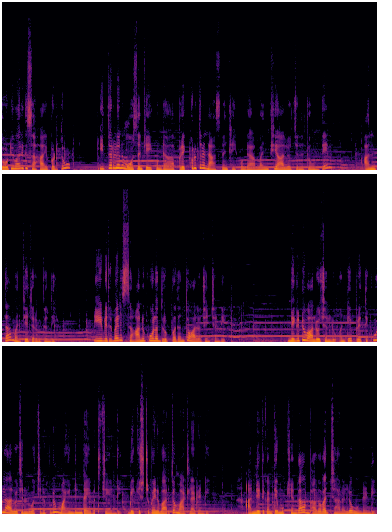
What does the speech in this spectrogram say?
తోటివారికి సహాయపడుతూ ఇతరులను మోసం చేయకుండా ప్రకృతిని నాశనం చేయకుండా మంచి ఆలోచనతో ఉంటే అంతా మంచి జరుగుతుంది. ఈ విధమైన సానుకూల దృక్పథంతో ఆలోచించండి. నెగిటివ్ ఆలోచనలు అంటే ప్రతికూల ఆలోచనలు వచ్చినప్పుడు మైండ్ని డైవర్ట్ చేయండి. మీకు ఇష్టమైన వారితో మాట్లాడండి. అన్నిటికంటే ముఖ్యంగా భగవద్ ధ్యానంలో ఉండండి.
